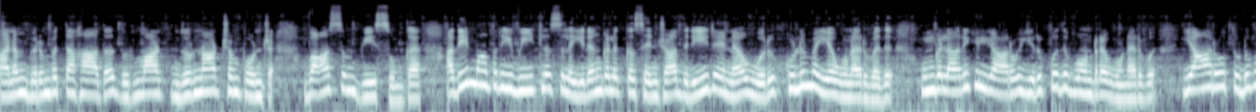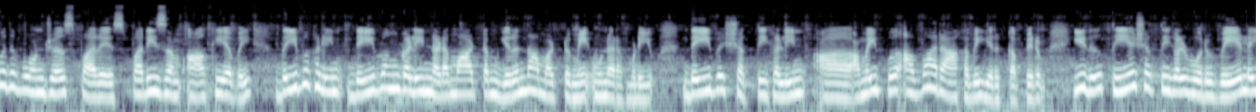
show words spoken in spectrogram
மனம் விரும்பத்தகாத துர்மா துர்நாற்றம் போன்ற வாசம் வீசுங்க. அதே மாதிரி வீட்டில் சில இடங்களுக்கு சென்றால் திடீரென ஒரு குளுமையை உணர்வது உங்கள் அருகில் யாரோ இருப்பது போன்ற உணர்வு யாரோ தொடுவது போன்ற ஸ்பரி ஸ்பரிசம் ஆகியவை தெய்வங்களின் தெய்வங்களின் நடமாட்டம் இருந்தால் மட்டுமே உணர முடியும். தெய்வ சக்திகளின் அமைப்பு அவ்வாறாகவே இருக்கப்பெறும். இது தீய சக்திகள் ஒரு வேலை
